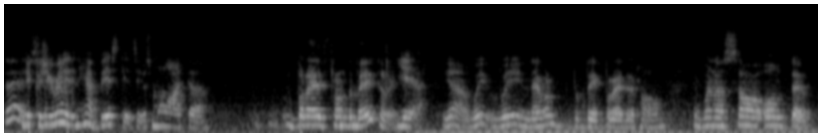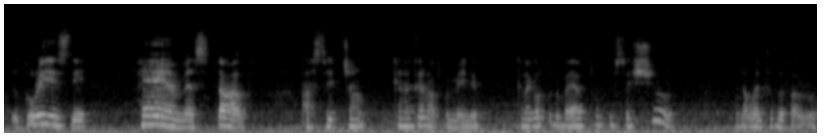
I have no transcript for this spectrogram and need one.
that?" Because you really didn't have biscuits. It was more like a bread from the mm-hmm. bakery. yeah. Yeah, we we never bake bread at home. And when I saw all the greasy ham and stuff, I said, John, can I get up a minute? Can I go to the bathroom? He said, sure. And I went to the bathroom,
